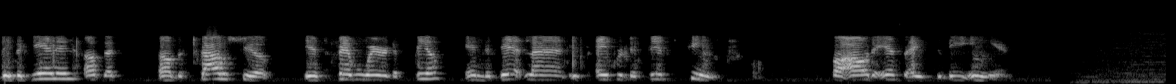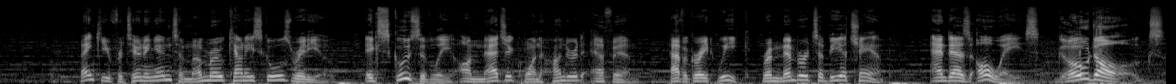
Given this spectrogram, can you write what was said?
The beginning of the of the scholarship is February the fifth, and the deadline is April the fifteenth for all the essays to be in. Thank you for tuning in to Monroe County Schools Radio, exclusively on Magic 100 FM. Have a great week. Remember to be a champ. And as always, go dogs!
